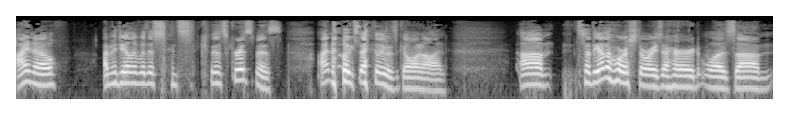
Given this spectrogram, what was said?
I know. I've been dealing with this since since Christmas. I know exactly what's going on. Um, so the other horror stories I heard was, um,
